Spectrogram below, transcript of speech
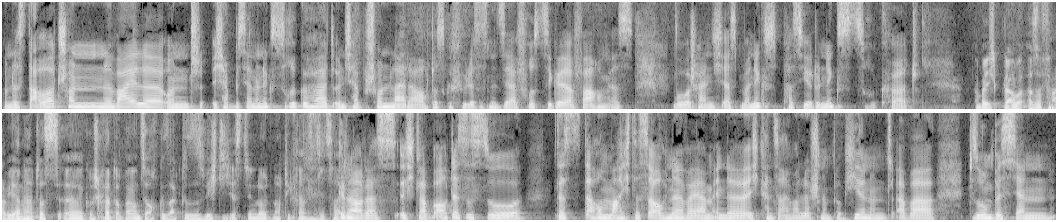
Und das dauert schon eine Weile und ich habe bisher noch nichts zurückgehört und ich habe schon leider auch das Gefühl, dass es eine sehr frustige Erfahrung ist, wo wahrscheinlich erstmal nichts passiert und nichts zurückhört. Aber ich glaube, also Fabian hat das, äh, Grischka hat bei uns auch gesagt, dass es wichtig ist, den Leuten noch die Grenzen zu zeigen. Genau, das. Ich glaube auch, das ist so, das, darum mache ich das auch, ne, weil am Ende, ich kann es auch einmal löschen und blockieren und aber so ein bisschen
